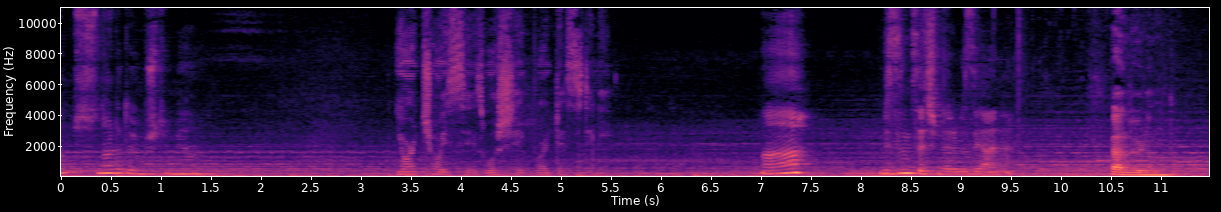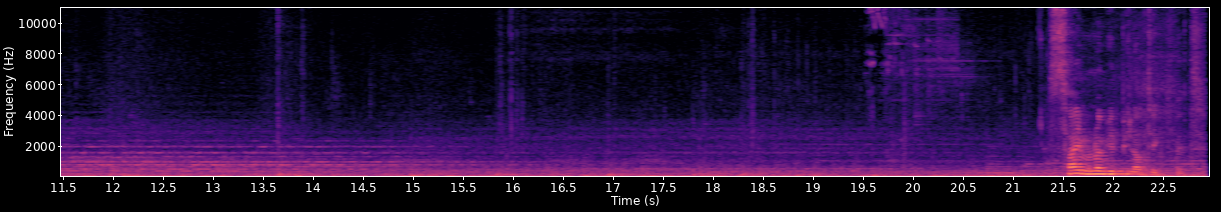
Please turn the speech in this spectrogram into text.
Ben bu sözü nerede duymuştum ya? Your choices will shape our destiny. Ha? Bizim seçimlerimiz yani. Ben de öyle anladım. Simon'a bir plan teklif et.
